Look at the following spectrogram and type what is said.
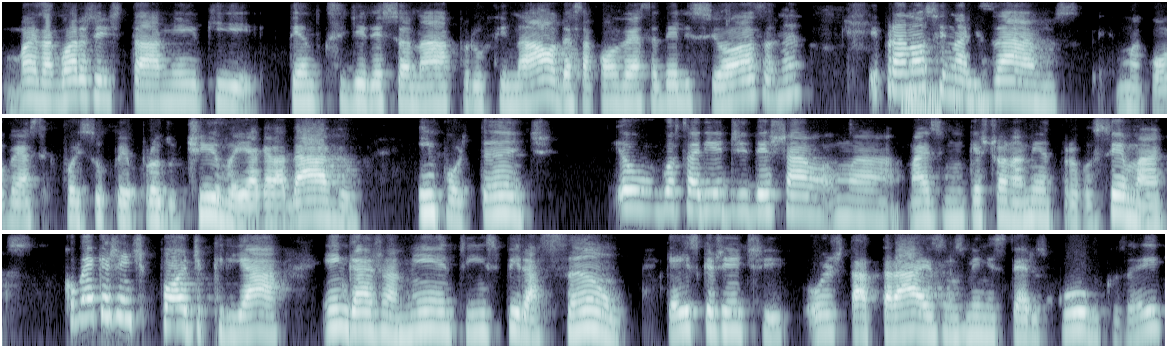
Mas agora a gente está meio que tendo que se direcionar para o final dessa conversa deliciosa, né? E para nós uhum. finalizarmos, uma conversa que foi super produtiva e agradável, importante, eu gostaria de deixar uma, mais um questionamento para você, Marcos. Como é que a gente pode criar engajamento e inspiração que é isso que a gente hoje está atrás nos ministérios públicos aí,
